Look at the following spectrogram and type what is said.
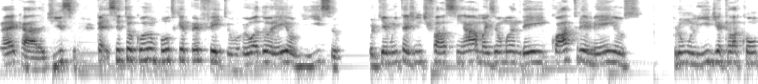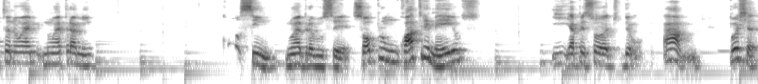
né, cara, disso. Você tocou num ponto que é perfeito. Eu adorei ouvir isso, porque muita gente fala assim: ah, mas eu mandei quatro e-mails para um lead e aquela conta não é, não é para mim. Como assim não é para você? Só para um quatro e-mails e a pessoa te deu. Ah, poxa,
